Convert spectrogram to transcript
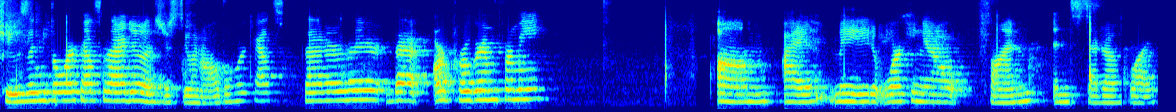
choosing the workouts that I do. I was just doing all the workouts that are there that are programmed for me. Um, I made working out fun instead of like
